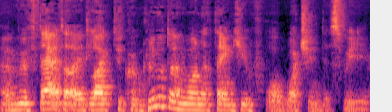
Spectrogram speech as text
And with that, I'd like to conclude and want to thank you for watching this video.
